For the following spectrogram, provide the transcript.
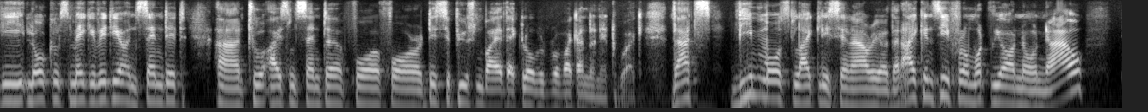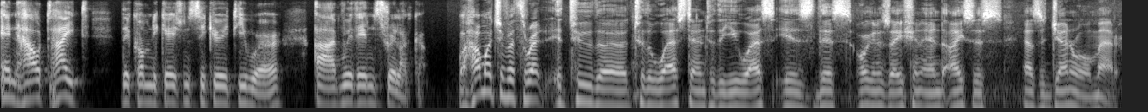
the locals make a video and send it uh, to ISIL Center for, for distribution via their global propaganda network. That's the most likely scenario that I can see from what we all know now and how tight the communication security were uh, within Sri Lanka. Well, how much of a threat to the to the West and to the U.S. is this organization and ISIS as a general matter?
